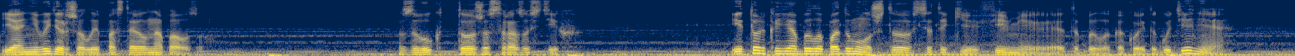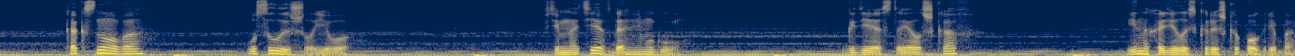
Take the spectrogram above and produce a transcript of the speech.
Я не выдержал и поставил на паузу. Звук тоже сразу стих. И только я было подумал, что все-таки в фильме это было какое-то гудение, как снова услышал его в темноте в дальнем углу, где стоял шкаф и находилась крышка погреба.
